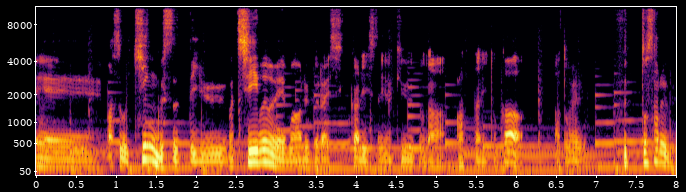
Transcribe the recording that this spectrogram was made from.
えー、まあ、すごい、キングスっていう、まあ、チーム名もあるぐらいしっかりした野球部があったりとか、あと、はいフットサル部。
